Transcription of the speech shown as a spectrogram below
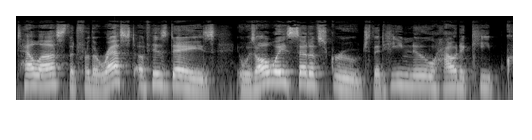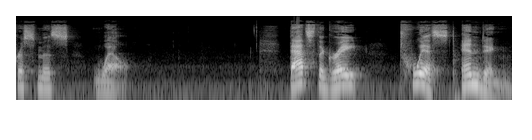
tell us that for the rest of his days, it was always said of Scrooge that he knew how to keep Christmas well. That's the great twist ending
